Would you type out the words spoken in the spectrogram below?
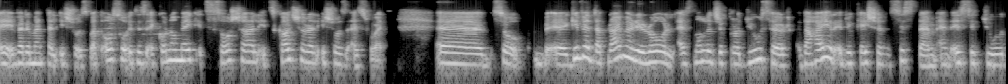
uh, environmental issues, but also it is economic, it's social, it's cultural issues as well. Uh, so uh, given the primary role as knowledge producer, the higher education system and institute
